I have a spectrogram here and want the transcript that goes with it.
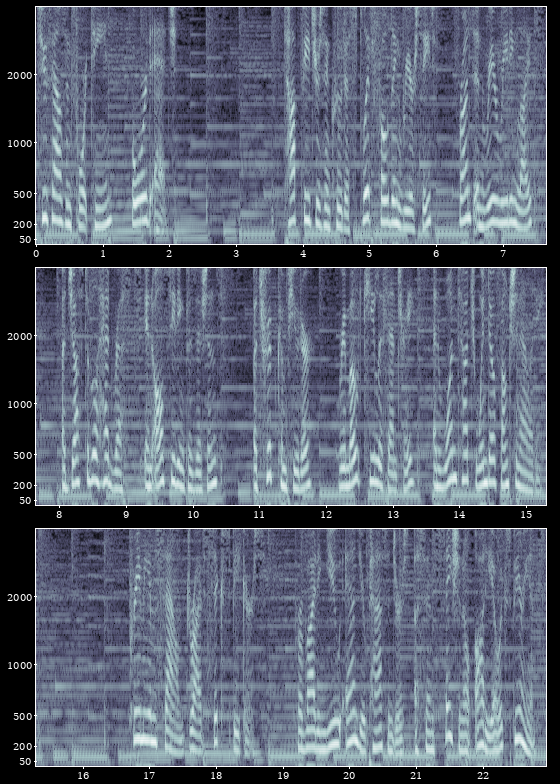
2014 Ford Edge. Top features include a split folding rear seat, front and rear reading lights, adjustable headrests in all seating positions, a trip computer, remote keyless entry, and one-touch window functionality. Premium sound drives six speakers, providing you and your passengers a sensational audio experience.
